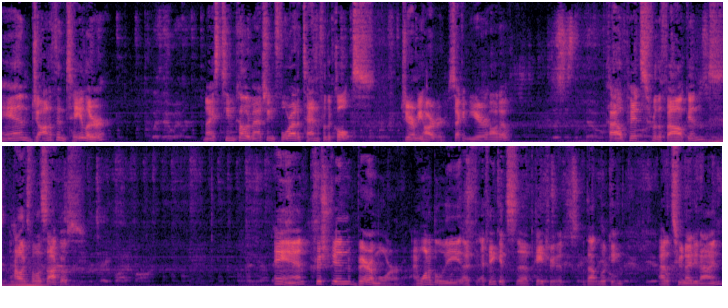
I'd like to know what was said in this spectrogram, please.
And Jonathan Taylor. Nice team color matching, 4 out of 10 for the Colts. Jeremy Harder, second year auto. This is the no Kyle Pitts for the Falcons. Alex Velasakos. to take life on. And Christian Barmore. I want to believe, I, th- I think it's uh, Patriots without looking. Out of 299.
